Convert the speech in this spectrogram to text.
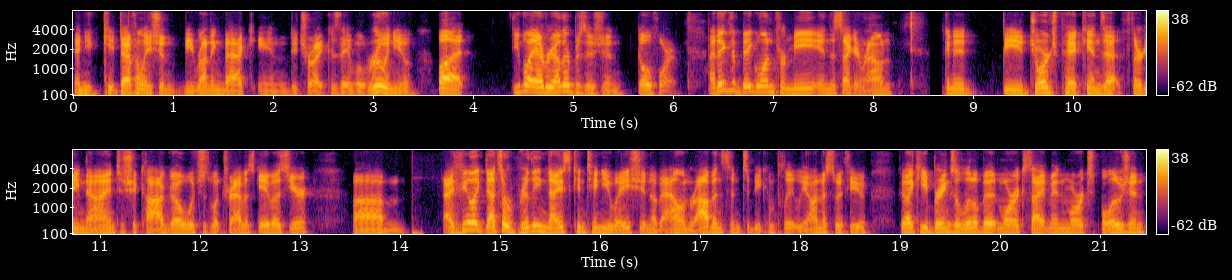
And you definitely shouldn't be running back in Detroit because they will ruin you. But if you play every other position, go for it. I think the big one for me in the second round is going to be George Pickens at 39 to Chicago, which is what Travis gave us here. Um, I feel like that's a really nice continuation of Allen Robinson, to be completely honest with you. I feel like he brings a little bit more excitement, more explosion.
